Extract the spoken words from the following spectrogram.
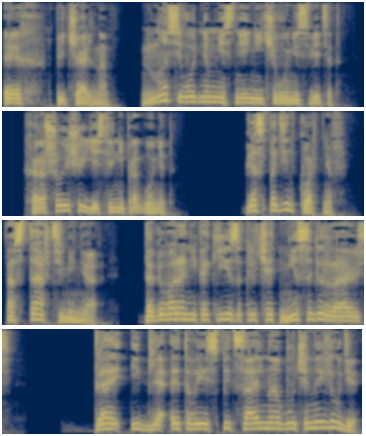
«Эх, печально. Но сегодня мне с ней ничего не светит. Хорошо еще, если не прогонит. «Господин Кортнев, оставьте меня. Договора никакие заключать не собираюсь. Да и для этого есть специально обученные люди.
